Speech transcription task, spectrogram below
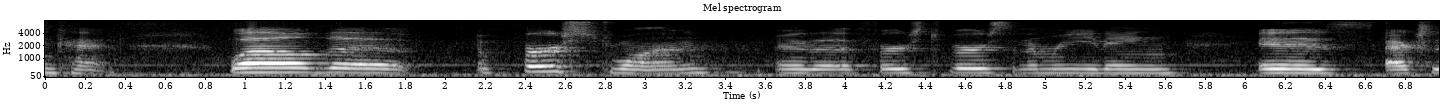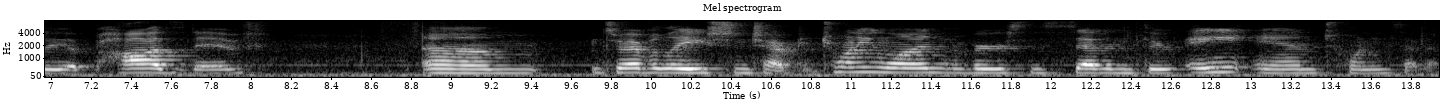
Okay. Well, the first one, or the first verse that I'm reading, is actually a positive. Um, it's Revelation chapter 21, verses 7 through 8 and 27.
